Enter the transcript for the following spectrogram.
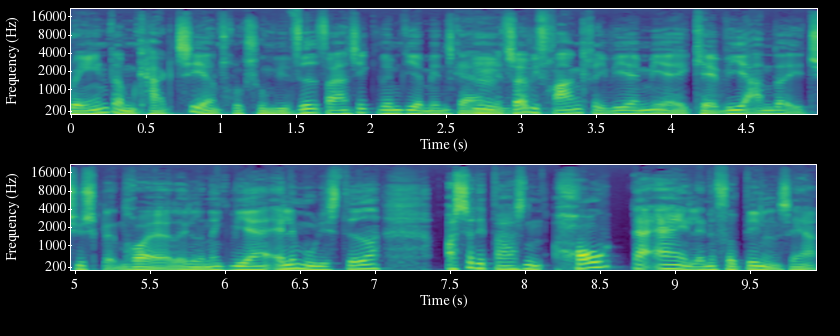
random karakterintroduktion. Vi ved faktisk ikke, hvem de her mennesker er, mm. men så er vi i Frankrig, vi er i Amerika, vi er andre i Tyskland, tror jeg, eller, eller ikke? Vi er alle mulige steder, og så er det bare sådan, hov, der er en eller anden forbindelse her.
